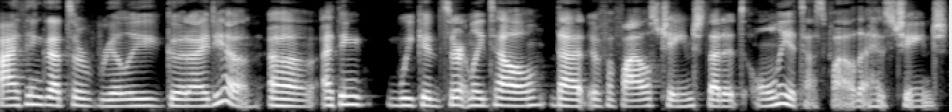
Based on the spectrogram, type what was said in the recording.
I think that's a really good idea. Uh, I think we could certainly tell that if a file's changed, that it's only a test file that has changed.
